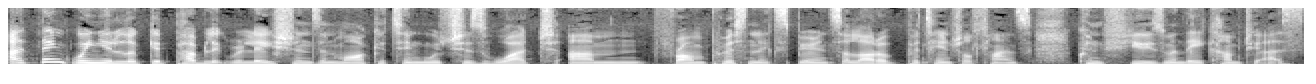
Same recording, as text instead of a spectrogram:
I think when you look at public relations and marketing, which is what, um, from personal experience, a lot of potential clients confuse when they come to us,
